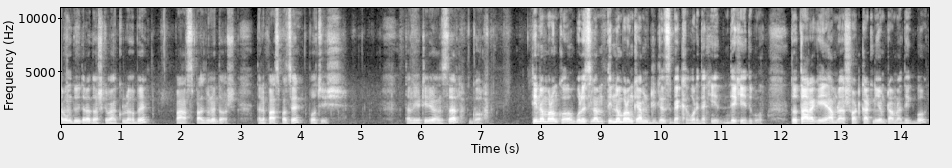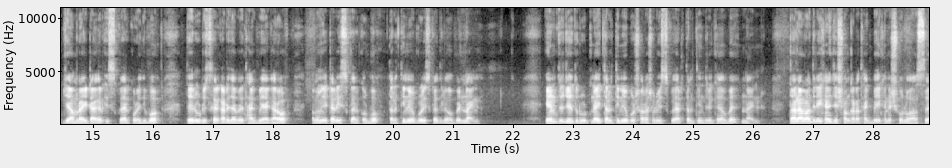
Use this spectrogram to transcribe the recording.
এবং দুই দ্বারা দশকে ভাগ করলে হবে পাঁচ পাঁচ গুণে দশ। তাহলে পাঁচ পাঁচে পঁচিশ। তাহলে এটির অ্যান্সার গ। তিন নম্বর অঙ্ক, বলেছিলাম তিন নম্বর অঙ্কে আমি ডিটেলস ব্যাখ্যা করে দেখিয়ে দেখিয়ে দিব। তো তার আগে আমরা শর্টকাট নিয়মটা আমরা দেখব যে আমরা এটা আগে স্কোয়ার করে দিব। তো রুট স্কোয়ার কাটে যাবে, থাকবে এগারো এবং এটার স্কোয়ার করব। তাহলে তিনের উপর স্কোয়ার দিলে হবে নাইন এখানে তো যেহেতু রুট নাই, তাহলে তিনের উপর সরাসরি স্কোয়ার তাহলে তিন রেখে হবে নাইন তাহলে আমাদের এখানে যে সংখ্যাটা থাকবে, এখানে ষোলো আছে।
